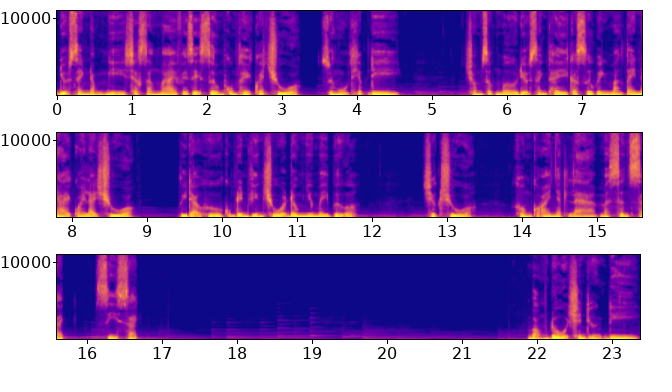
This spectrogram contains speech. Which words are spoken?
Điệu xanh nằm nghĩ chắc sáng mai phải dậy sớm cùng thầy quét chùa, rồi ngủ thiếp đi. Trong giấc mơ Điệu xanh thấy các sư huynh mang tay nải quay lại chùa. Quý đạo hữu cũng đến viếng chùa đông như mấy bữa. Trước chùa, không có ai nhặt lá mà sân sạch, si sạch. Bóng đổ trên đường đi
